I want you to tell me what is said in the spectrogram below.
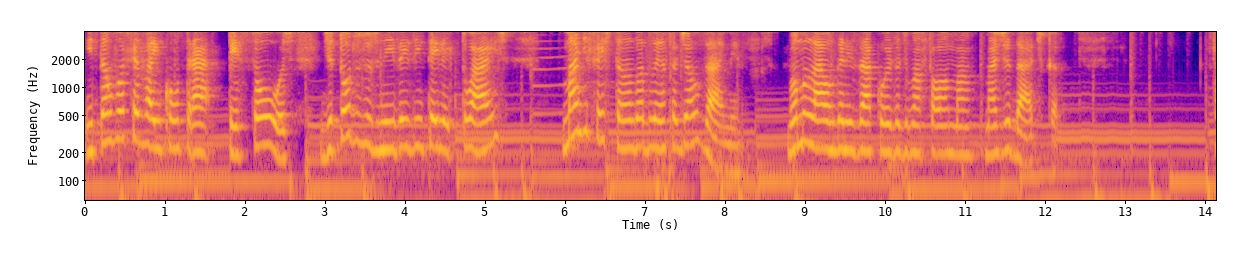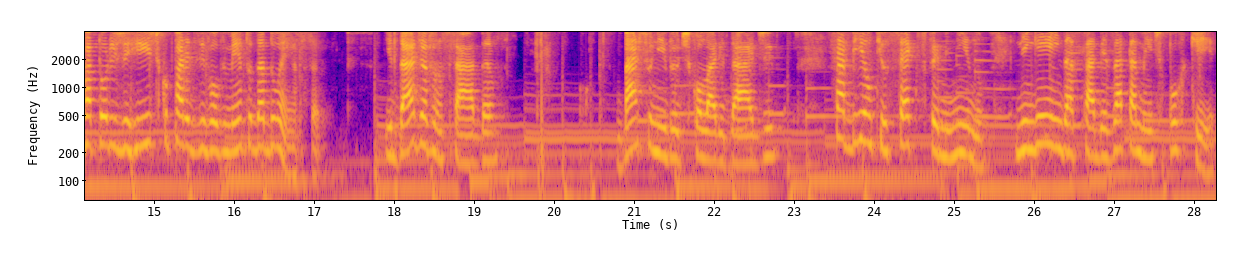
Então você vai encontrar pessoas de todos os níveis intelectuais manifestando a doença de Alzheimer. Vamos lá organizar a coisa de uma forma mais didática. Fatores de risco para desenvolvimento da doença: idade avançada, baixo nível de escolaridade. Sabiam que o sexo feminino, ninguém ainda sabe exatamente por quê,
